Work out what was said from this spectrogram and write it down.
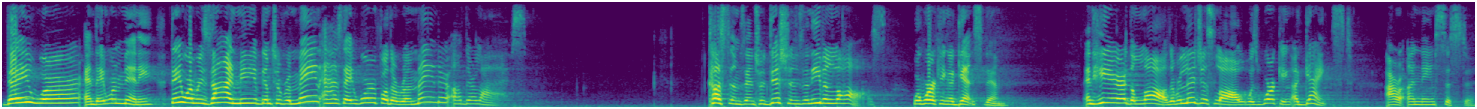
they were, and they were many, they were resigned, many of them, to remain as they were for the remainder of their lives. Customs and traditions and even laws were working against them. And here, the law, the religious law, was working against our unnamed sister.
